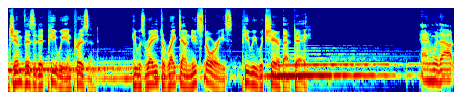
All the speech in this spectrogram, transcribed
Jim visited Pee Wee in prison. He was ready to write down new stories Pee Wee would share that day. And without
